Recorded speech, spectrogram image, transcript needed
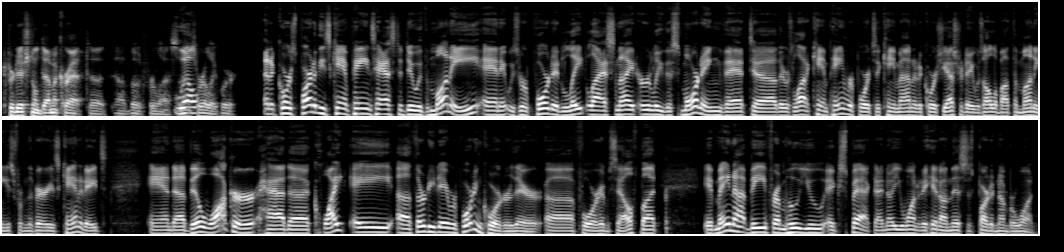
traditional Democrat uh, uh, vote for Les. And Well- that's really where. And of course, part of these campaigns has to do with money. And it was reported late last night, early this morning, that uh, there was a lot of campaign reports that came out. And of course, yesterday was all about the monies from the various candidates. And uh, Bill Walker had uh, quite a 30 day reporting quarter there uh, for himself, but it may not be from who you expect. I know you wanted to hit on this as part of number one.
